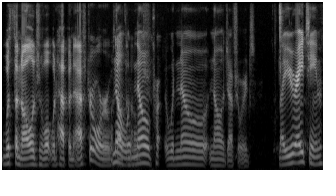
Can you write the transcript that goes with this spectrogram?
With the knowledge of what would happen after, or without No, with no with no knowledge afterwards. Like you're 18,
